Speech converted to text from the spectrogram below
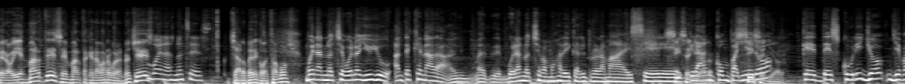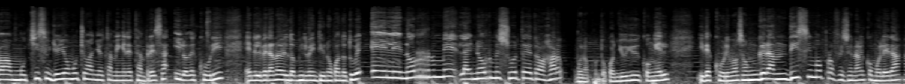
Pero hoy es martes, es Marta que Navarro. Buenas noches. Buenas noches. Charo Pérez, ¿cómo estamos? Buenas noches. Bueno, Yuyu, antes que nada, eh, buenas noches. Vamos a dedicar el programa a ese Sí, gran compañero Sí, señor. Que descubrí. Yo llevaba muchísimo, yo llevo muchos años también en esta empresa y lo descubrí en el verano del 2021 cuando tuve el enorme, la enorme suerte de trabajar, bueno, junto con Yuyu y con él y descubrimos a un grandísimo profesional como él era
